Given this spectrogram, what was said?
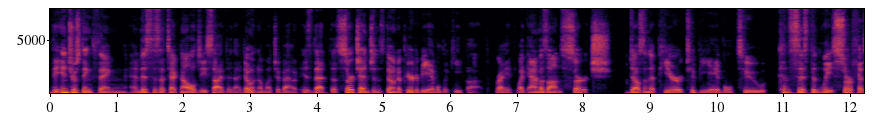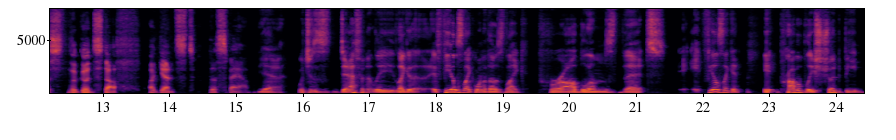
the interesting thing, and this is a technology side that I don't know much about, is that the search engines don't appear to be able to keep up, right? Like Amazon search doesn't appear to be able to consistently surface the good stuff against the spam. Yeah, which is definitely like a, it feels like one of those like problems that it feels like it it probably should be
